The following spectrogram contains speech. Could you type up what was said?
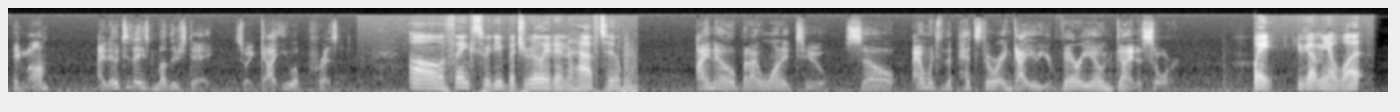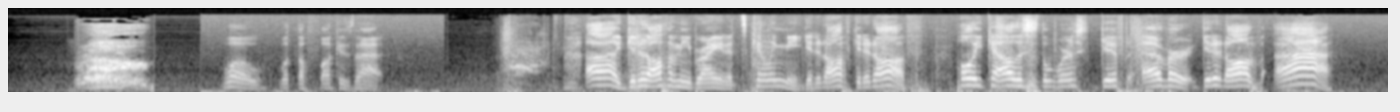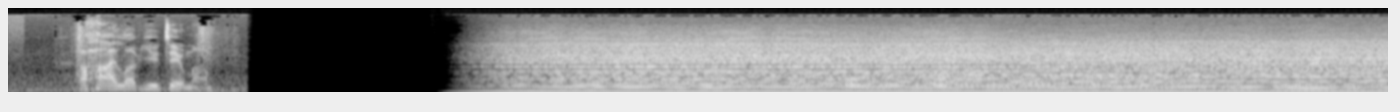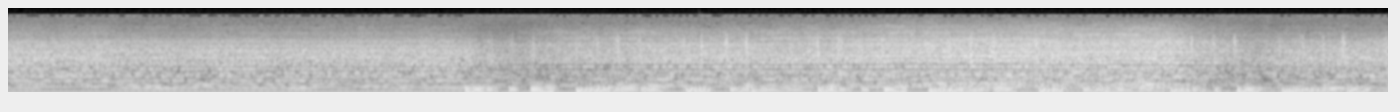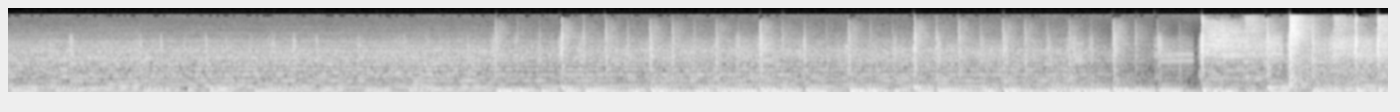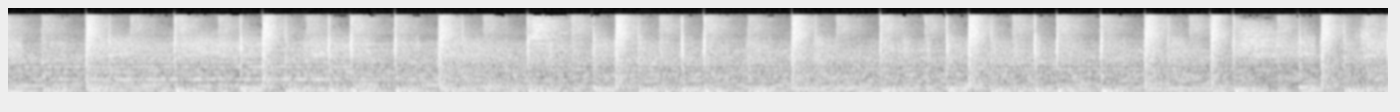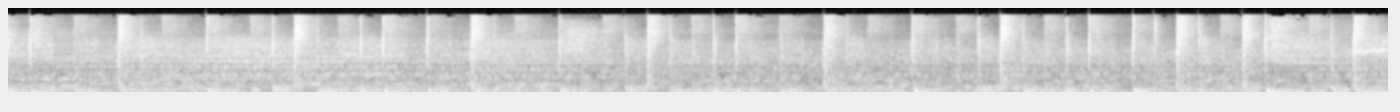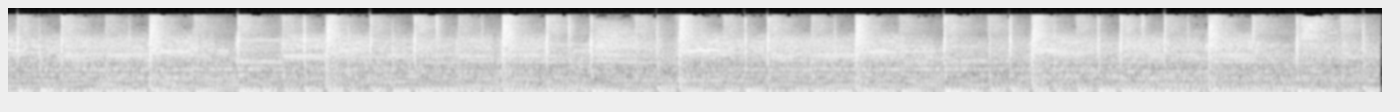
Hey, Mom. I know today's Mother's Day, so I got you a present. Oh, thanks, sweetie, but you really didn't have to. I know, but I wanted to, so I went to the pet store and got you your very own dinosaur. Wait, you got me a what? Whoa, what the fuck is that? Ah, get it off of me, Brian. It's killing me. Get it off, get it off. Holy cow, this is the worst gift ever. Get it off. Ah! Oh, I love you too, Mom.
